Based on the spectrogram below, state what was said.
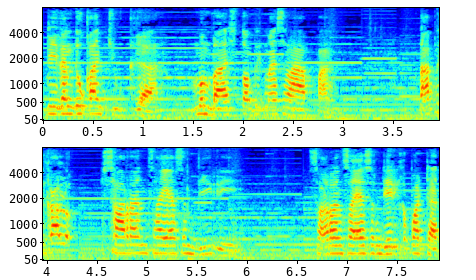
ditentukan juga membahas topik masalah apa. Tapi kalau saran saya sendiri saran saya sendiri kepada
